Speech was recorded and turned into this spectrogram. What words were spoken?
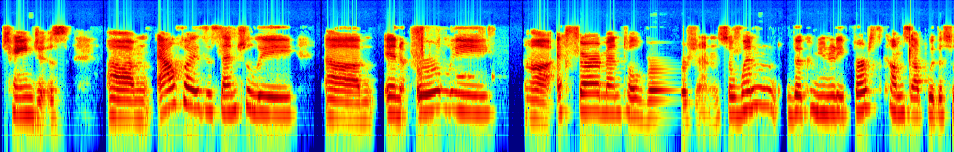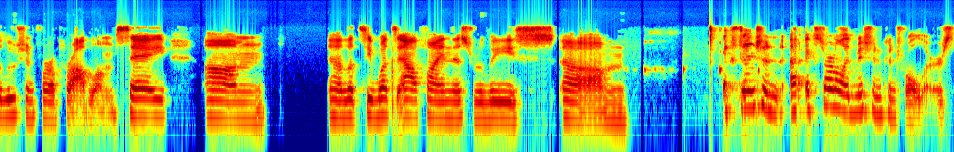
changes. Um, alpha is essentially um, an early uh, experimental version. So when the community first comes up with a solution for a problem, say, um, uh, let's see, what's alpha in this release? Um, extension uh, external admission controllers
